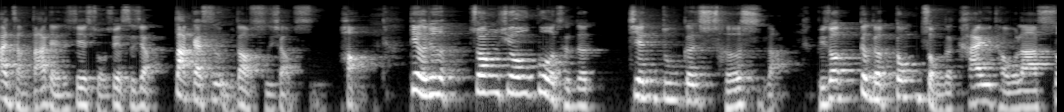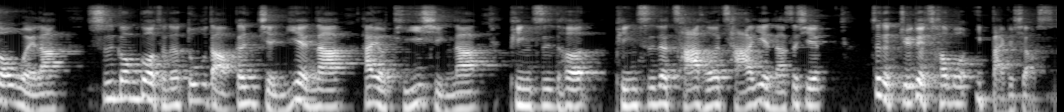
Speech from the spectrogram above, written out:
案场打点这些琐碎事项，大概是五到十小时。好，第二个就是装修过程的。监督跟核实啦，比如说各个工种的开头啦、收尾啦，施工过程的督导跟检验啦，还有提醒啦，品质和品质的查核查验啊，这些这个绝对超过一百个小时。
